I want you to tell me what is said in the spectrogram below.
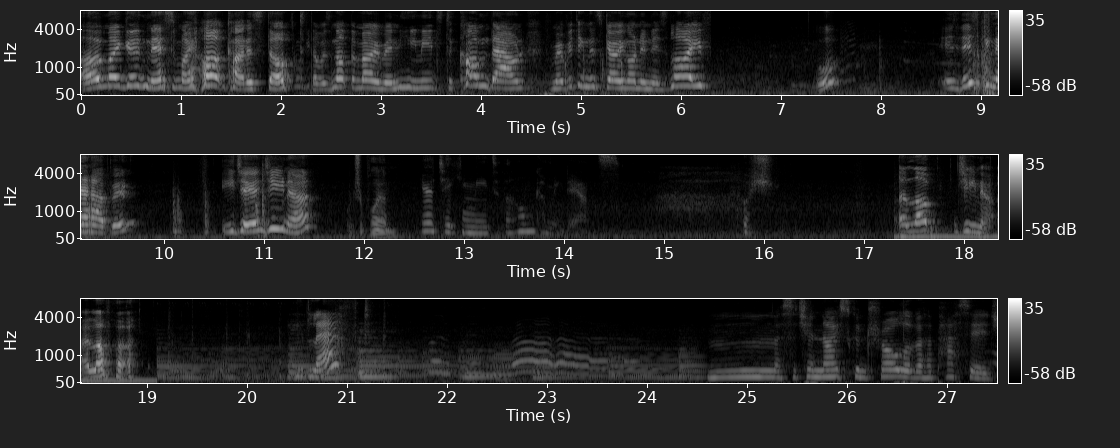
Oh my goodness, my heart kind of stopped. That was not the moment. He needs to calm down from everything that's going on in his life. Ooh. Is this gonna happen? EJ and Gina? What's your plan? You're taking me to the homecoming dance. Oh, shh. I love Gina. I love her. He left? Mmm, that's such a nice control over her passage.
